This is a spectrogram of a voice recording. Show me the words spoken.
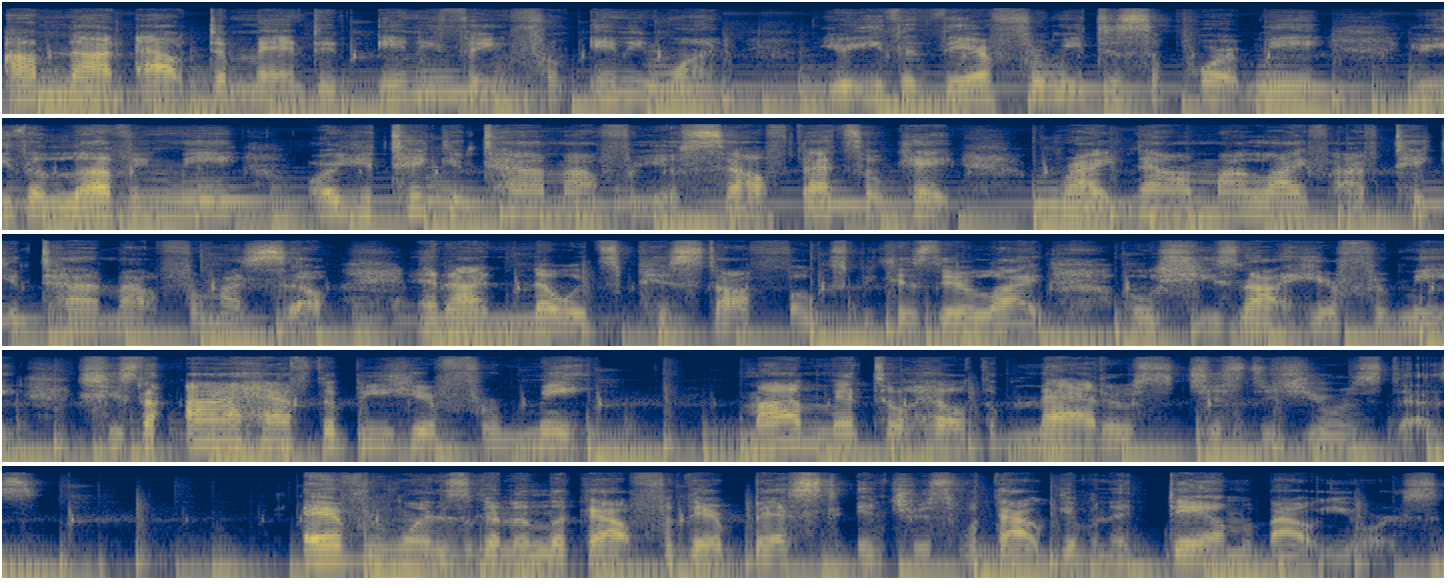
I'm not out demanding anything from anyone. You're either there for me to support me, you're either loving me, or you're taking time out for yourself. That's okay. Right now in my life, I've taken time out for myself. And I know it's pissed off folks because they're like, oh, she's not here for me. She's not, I have to be here for me. My mental health matters just as yours does everyone is going to look out for their best interest without giving a damn about yours.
